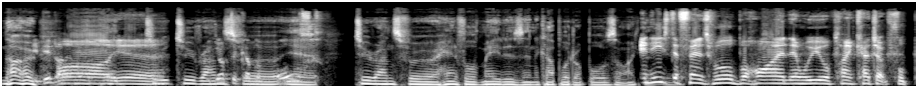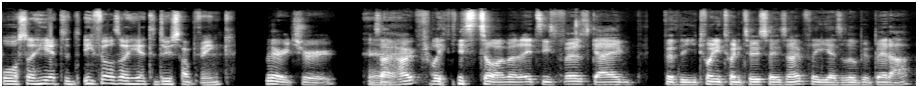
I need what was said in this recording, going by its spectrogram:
No, He did. Oh yeah. two two runs dropped a couple of for balls. yeah, two runs for a handful of meters and a couple of drop balls. something Like In that, his yeah. defense, we were behind and we were playing catch up football, so he had to. He felt as though he had to do something. Very true. Yeah. So hopefully this time uh, it's his first game for the 2022 season. Hopefully he has a little bit better.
